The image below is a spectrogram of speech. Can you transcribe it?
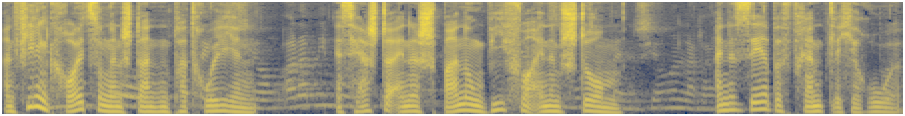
An vielen Kreuzungen standen Patrouillen. Es herrschte eine Spannung wie vor einem Sturm, eine sehr befremdliche Ruhe.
